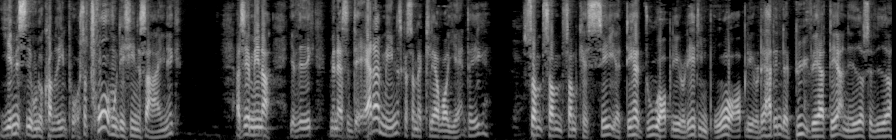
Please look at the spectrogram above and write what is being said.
hjemmeside, hun er kommet ind på. Og så tror hun, det er sine egen, ikke? Altså jeg mener, jeg ved ikke, men altså det er der mennesker, som er klærvoyante, ikke? Som, som, som kan se, at det her du oplever, det her din bror oplever, det har den der by været dernede og så videre.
